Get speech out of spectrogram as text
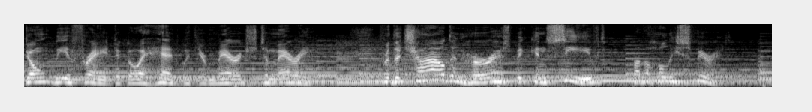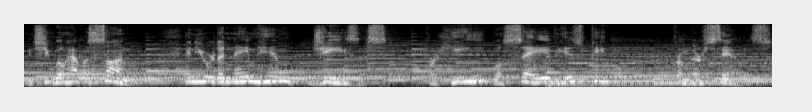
Don't be afraid to go ahead with your marriage to Mary, for the child in her has been conceived by the Holy Spirit, and she will have a son, and you are to name him Jesus for he will save his people from their sins.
